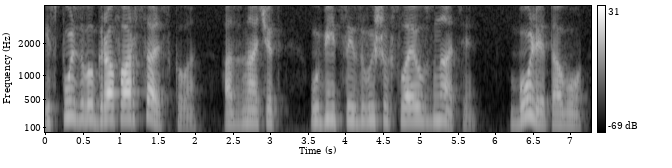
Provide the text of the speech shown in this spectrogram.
использовал графа Арсальского, а значит, убийца из высших слоев знати». Более того,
